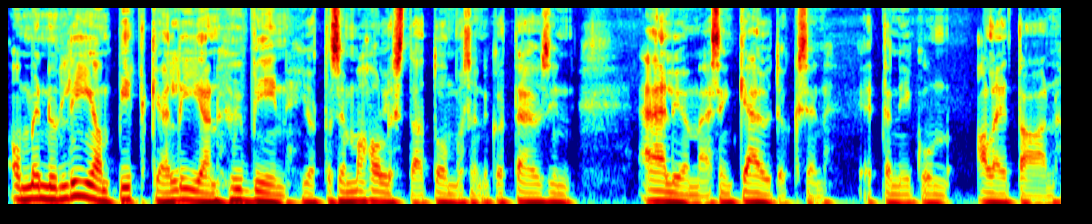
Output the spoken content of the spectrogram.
on mennyt liian pitkä ja liian hyvin, jotta se mahdollistaa tuommoisen niin täysin ääliömäisen käytöksen, että niin kuin aletaan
